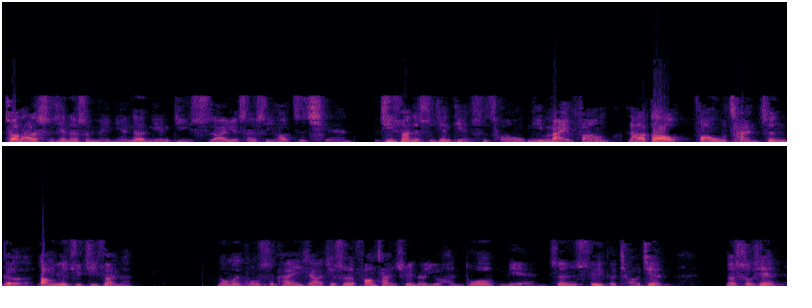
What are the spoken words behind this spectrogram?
交纳的时间呢是每年的年底十二月三十一号之前，计算的时间点是从你买房拿到房屋产证的当月去计算的。那我们同时看一下，就是房产税呢有很多免征税的条件。那首先，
